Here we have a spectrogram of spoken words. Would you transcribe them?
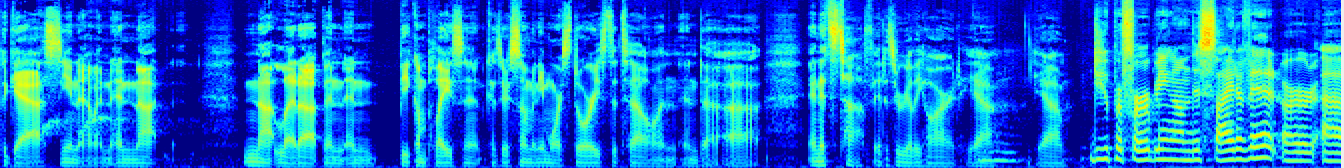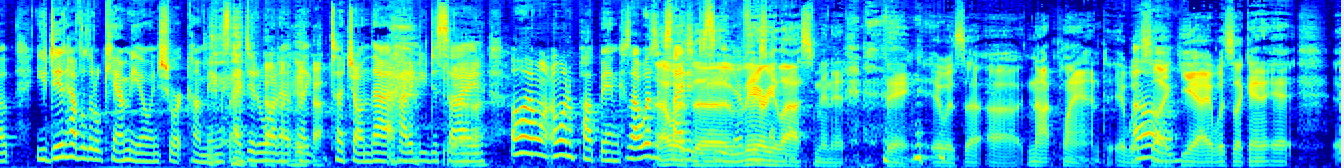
the gas, you know, and and not not let up and and be complacent because there's so many more stories to tell and and uh, and it's tough. It is really hard. Yeah, yeah. Do you prefer being on this side of it, or uh, you did have a little cameo in Shortcomings? I did want to like touch on that. How did you decide? Oh, I want I want to pop in because I was excited was to see you there. very last minute thing. it was uh, uh, not planned. It was Oh. like yeah, it was like a, uh,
